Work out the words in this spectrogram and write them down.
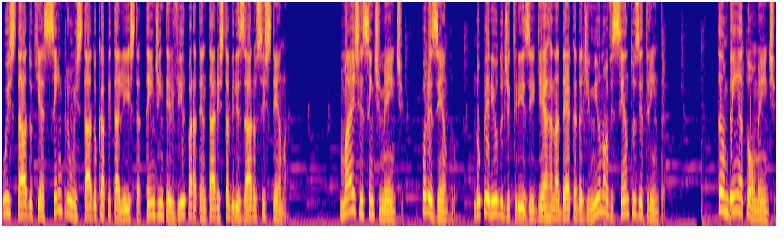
o Estado que é sempre um Estado capitalista tende a intervir para tentar estabilizar o sistema. Mais recentemente, por exemplo, no período de crise e guerra na década de 1930. Também atualmente,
